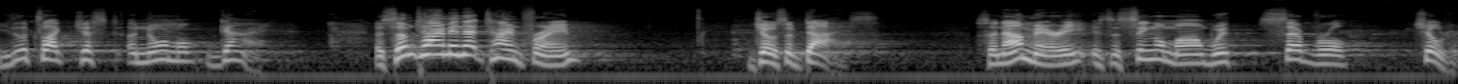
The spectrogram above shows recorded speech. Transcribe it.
he looks like just a normal guy. But sometime in that time frame, Joseph dies. So now Mary is a single mom with several children.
